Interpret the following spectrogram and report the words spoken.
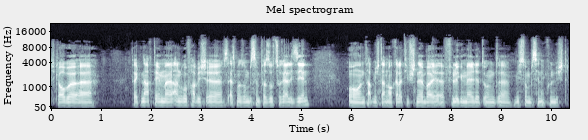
ich glaube, äh, direkt nach dem äh, Anruf habe ich äh, das erstmal so ein bisschen versucht zu realisieren und habe mich dann auch relativ schnell bei Fülle gemeldet und mich so ein bisschen erkundigt.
